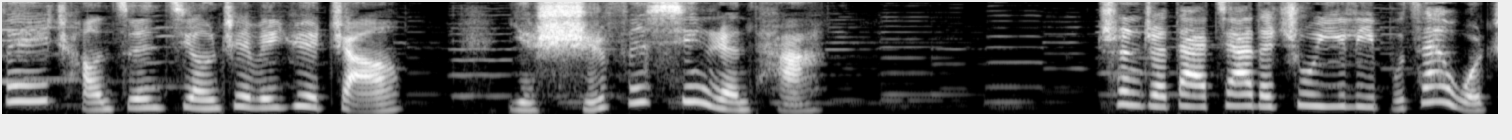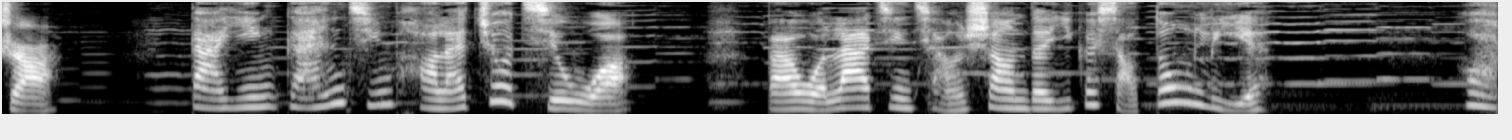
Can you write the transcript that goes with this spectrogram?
非常尊敬这位乐长，也十分信任他。趁着大家的注意力不在我这儿，大英赶紧跑来救起我，把我拉进墙上的一个小洞里。哦，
